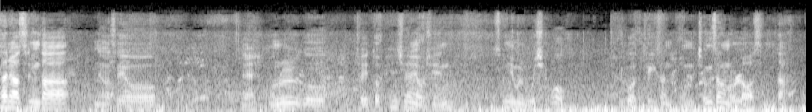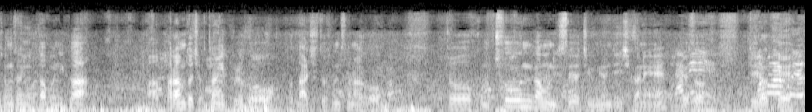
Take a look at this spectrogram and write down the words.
태기산에 왔습니다. 안녕하세요. 네, 오늘 그 저희 또 펜션에 오신 손님을 모시고 이곳 태기산 오늘 정상으로 올라왔습니다. 정상에 오다 보니까 아, 바람도 적당히 불고 또 날씨도 선선하고 조금 추운 감은 있어요. 지금 현재 이 시간에. 그래서 이렇게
